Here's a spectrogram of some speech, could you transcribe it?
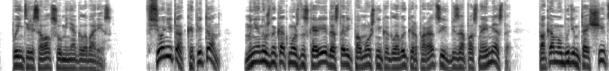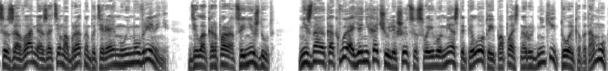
— поинтересовался у меня головорез. «Все не так, капитан. Мне нужно как можно скорее доставить помощника главы корпорации в безопасное место. Пока мы будем тащиться за вами, а затем обратно потеряем уйму времени. Дела корпорации не ждут. Не знаю, как вы, а я не хочу лишиться своего места пилота и попасть на рудники только потому,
